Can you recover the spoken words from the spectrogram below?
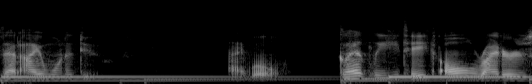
that I want to do. I will gladly take all riders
